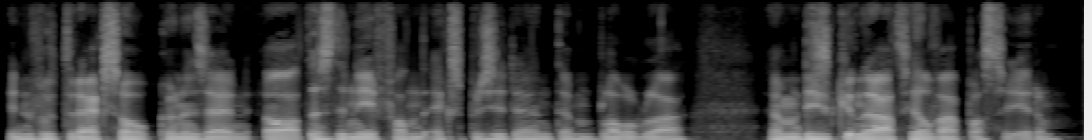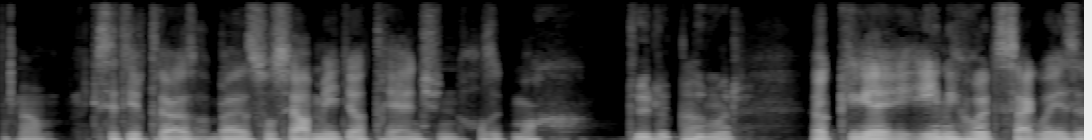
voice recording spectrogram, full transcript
invloedrijk zou kunnen zijn. Oh, het is de neef van de ex-president en bla bla bla. Ja, maar die zie ik inderdaad heel vaak passeren. Ja. Ik zit hier trouwens bij een sociaal media treintje, als ik mag. Tuurlijk, Ja. doe maar. Oké, één grote segways. hè.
